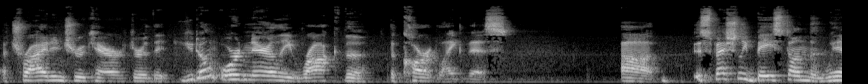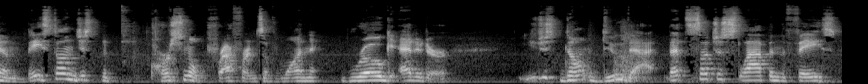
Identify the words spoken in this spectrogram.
a tried and true character that you don't ordinarily rock the the cart like this. Uh, especially based on the whim, based on just the personal preference of one rogue editor. You just don't do that. That's such a slap in the face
